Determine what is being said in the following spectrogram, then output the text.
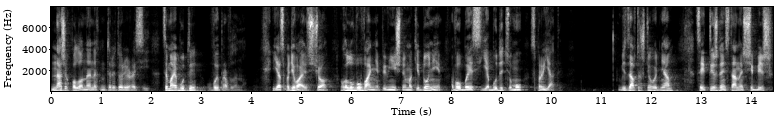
наших полонених на території Росії. Це має бути виправлено. Я сподіваюся, що головування Північної Македонії в ОБСЄ буде цьому сприяти. Від завтрашнього дня цей тиждень стане ще більш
